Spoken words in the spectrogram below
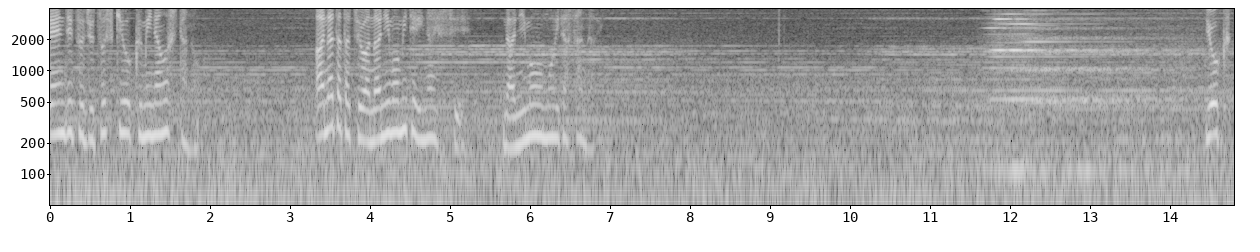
先日術式を組み直したの。あなたたちは何も見ていないし何も思い出さない。よくって。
